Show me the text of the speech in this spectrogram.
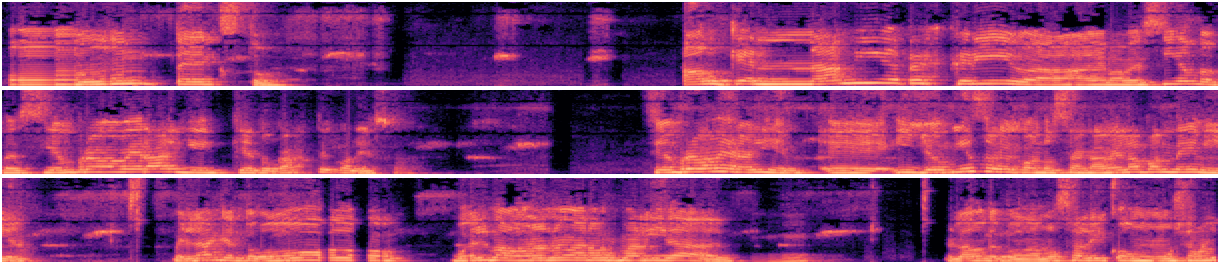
con un texto, aunque nadie te escriba agradeciéndote, siempre va a haber alguien que tocaste con eso. Siempre va a haber alguien. Eh, y yo pienso que cuando se acabe la pandemia, ¿verdad? Que todo vuelva a una nueva normalidad, ¿verdad? Donde podamos salir con mucha más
